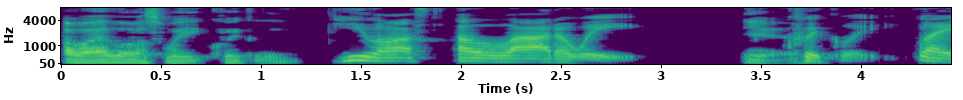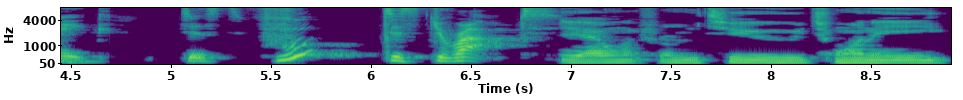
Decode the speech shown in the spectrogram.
Oh, I lost weight quickly. He lost a lot of weight. Yeah. Quickly. Like just whoop, just dropped. Yeah, I went from 220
